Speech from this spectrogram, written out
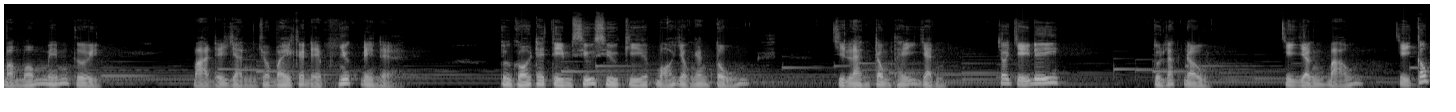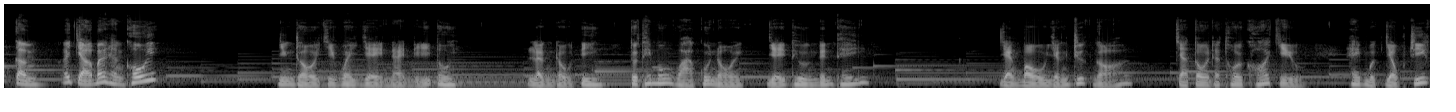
bà móm mém cười. Bà để dành cho bay cái đẹp nhất đây nè. Tôi gói trái tim xíu xiu kia bỏ vào ngăn tủ. Chị lan trông thấy dành. Cho chị đi. Tôi lắc đầu. Chị giận bảo chị cốc cần ở chợ bán hàng khối. Nhưng rồi chị quay về nài nỉ tôi. Lần đầu tiên tôi thấy món quà của nội dễ thương đến thế. Dạng bầu dẫn trước ngõ, cha tôi đã thôi khó chịu, hay bực dọc triết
